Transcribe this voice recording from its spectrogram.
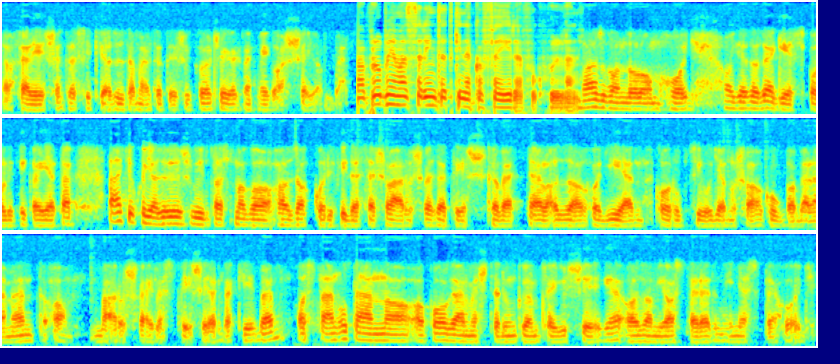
a felé se teszi ki az üzemeltetési költségeknek, még az se jön be. A probléma szerinted kinek a fejére fog hullani? Azt gondolom, hogy, hogy ez az egész politikai. Tehát látjuk, hogy az ősbűnt azt maga az akkori Fideszes városvezetés követte el azzal, hogy ilyen korrupció gyanús alkukba belement a városfejlesztés érdekében. Aztán utána a polgármesterünk önfejűsége az, ami azt eredményezte, hogy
